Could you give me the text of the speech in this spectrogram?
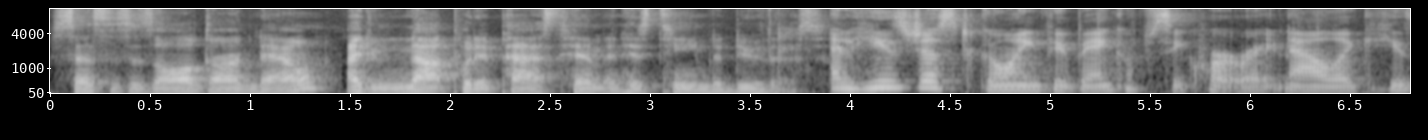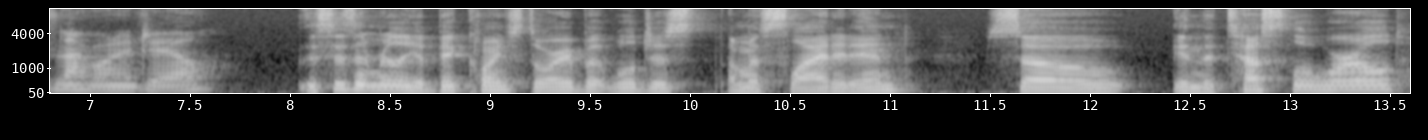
since this has all gone down, I do not put it past him and his team to do this. And he's just going through bankruptcy court right now. Like he's not going to jail. This isn't really a Bitcoin story, but we'll just, I'm going to slide it in. So, in the Tesla world,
